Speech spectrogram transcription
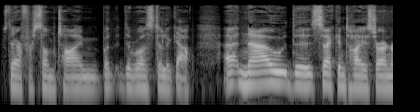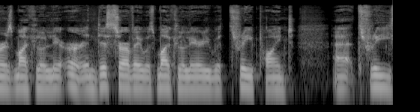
was there for some time, but there was still a gap. Uh, now the second highest earner is Michael O'Leary, or in this survey was Michael O'Leary with three point uh, three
